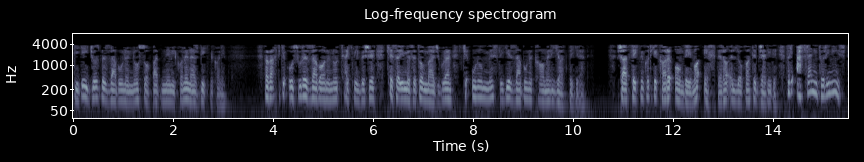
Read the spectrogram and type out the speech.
دیگه جز به زبان نو صحبت نمی‌کنه نزدیک می‌کنیم. و وقتی که اصول زبان نو تکمیل بشه کسایی مثل تو مجبورن که اونو مثل یه زبون کامل یاد بگیرن. شاید فکر می‌کنی که کار عمده ما اختراع لغات جدیده ولی اصلا اینطوری نیست.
